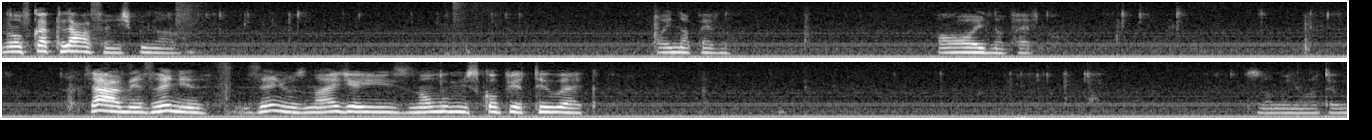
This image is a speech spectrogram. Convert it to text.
Nowka klasa, nie śmigana. Oj, na pewno. Oj, na pewno. Zaraz mnie Zeniu, znajdzie i znowu mi skopie tyłek. Znowu nie ma tego.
